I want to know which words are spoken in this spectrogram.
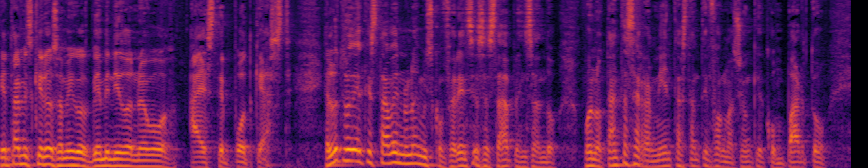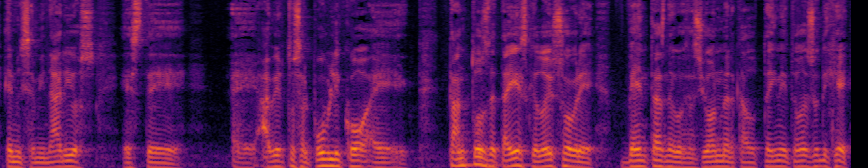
¿Qué tal mis queridos amigos? Bienvenido de nuevo a este podcast. El otro día que estaba en una de mis conferencias estaba pensando, bueno, tantas herramientas, tanta información que comparto en mis seminarios este, eh, abiertos al público, eh, tantos detalles que doy sobre ventas, negociación, mercadotecnia y todo eso, dije,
